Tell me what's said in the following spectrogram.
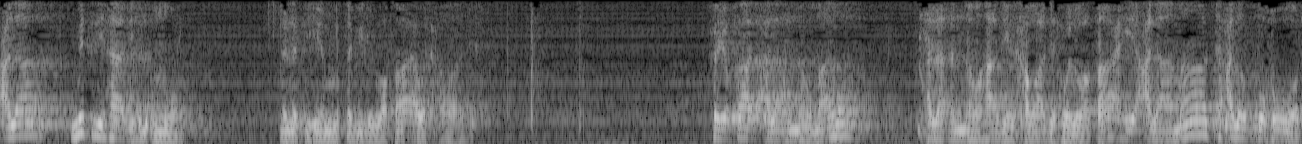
على مثل هذه الأمور التي هي من قبيل الوقائع والحوادث. فيقال على أنه ماذا؟ على أنه هذه الحوادث والوقائع هي علامات على الظهور.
